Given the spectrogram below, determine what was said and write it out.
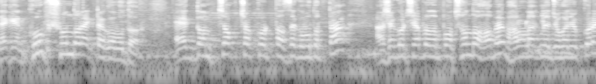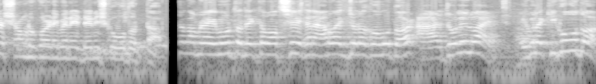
দেখেন খুব সুন্দর একটা কবুতর। একদম চকচক করতেছে কবুতরটা। আশা করছি আপনাদের পছন্দ হবে। ভালো লাগলে যোগাযোগ করে সংগ্রহ করে নেবেন এই ডেনিশ কবুতরটা। আমরা এই মুহূর্তে দেখতে পাচ্ছি এখানে আরও এক জোড়া কবুতর। আর জলিল ভাই এগুলো কি কবুতর?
